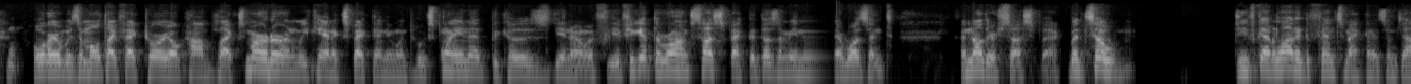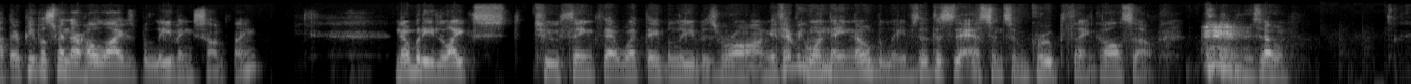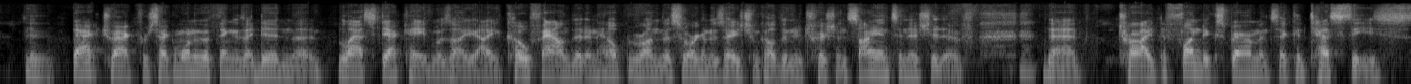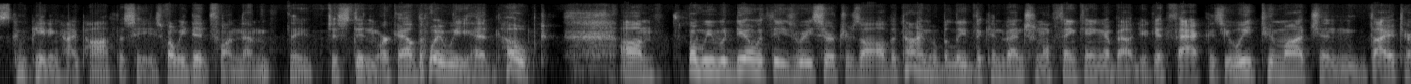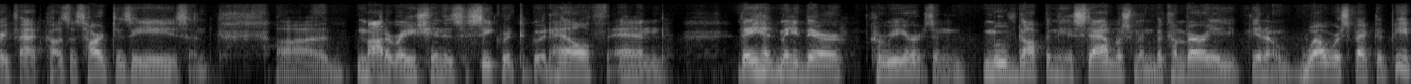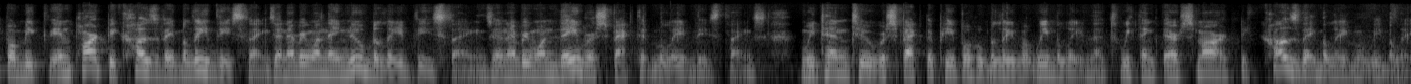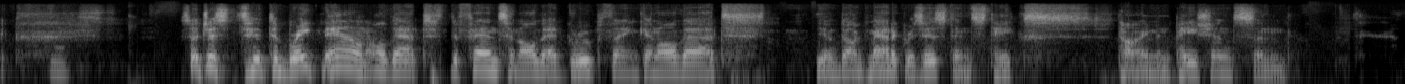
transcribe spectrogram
Hmm. Or it was a multifactorial complex murder, and we can't expect anyone to explain it because, you know, if, if you get the wrong suspect, it doesn't mean there wasn't another suspect. But so you've got a lot of defense mechanisms out there. People spend their whole lives believing something. Nobody likes to think that what they believe is wrong. If everyone they know believes that this is the essence of groupthink, also. so, to backtrack for a second, one of the things I did in the last decade was I, I co founded and helped run this organization called the Nutrition Science Initiative that tried to fund experiments that could test these competing hypotheses. But we did fund them, they just didn't work out the way we had hoped. Um, but we would deal with these researchers all the time who believe the conventional thinking about you get fat because you eat too much and dietary fat causes heart disease and uh, moderation is a secret to good health. And they had made their careers and moved up in the establishment, become very, you know, well-respected people, be, in part because they believed these things, and everyone they knew believed these things, and everyone they respected believed these things. We tend to respect the people who believe what we believe. That we think they're smart because they believe what we believe. Yeah. So just to, to break down all that defense and all that groupthink and all that you know, dogmatic resistance takes time and patience and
